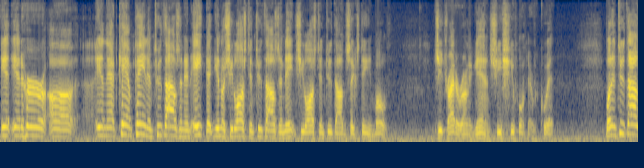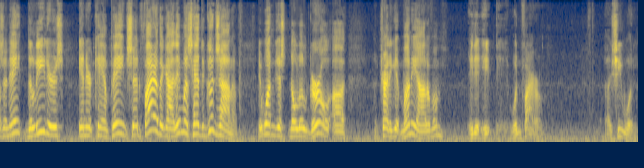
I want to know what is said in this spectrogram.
in in her uh, in that campaign in 2008 that you know she lost in 2008 and she lost in 2016 both. She tried to run again. She she won't ever quit. But in 2008 the leaders in her campaign said fire the guy. They must have had the goods on him. It wasn't just no little girl uh, trying to get money out of him he, did, he, he wouldn't fire him uh, she wouldn't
